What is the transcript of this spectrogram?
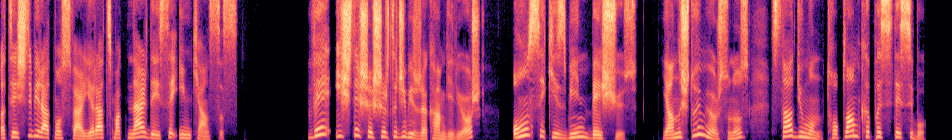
ateşli bir atmosfer yaratmak neredeyse imkansız. Ve işte şaşırtıcı bir rakam geliyor. 18.500. Yanlış duymuyorsunuz, stadyumun toplam kapasitesi bu.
